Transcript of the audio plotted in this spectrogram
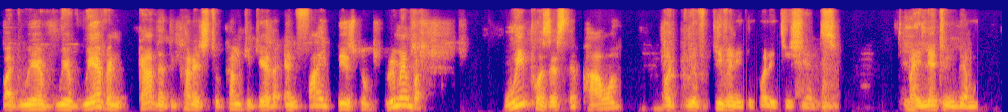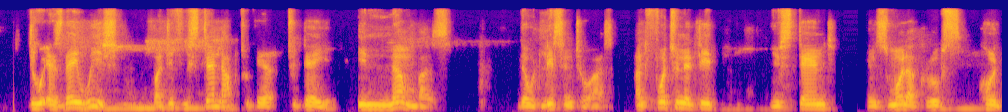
but we have, we have we haven't gathered the courage to come together and fight these. Remember, we possess the power, but we have given it to politicians by letting them do as they wish. But if we stand up together today in numbers, they would listen to us. Unfortunately, you stand in smaller groups called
